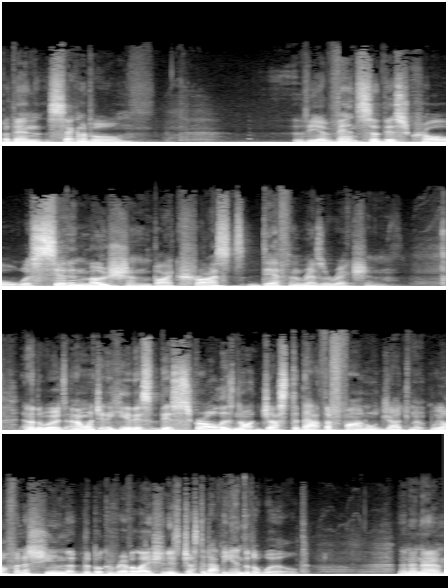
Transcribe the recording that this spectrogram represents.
But then, second of all, the events of this scroll were set in motion by Christ's death and resurrection. In other words, and I want you to hear this this scroll is not just about the final judgment. We often assume that the book of Revelation is just about the end of the world. No, no, no.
